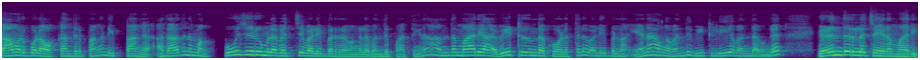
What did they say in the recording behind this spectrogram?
தாமரை போல உட்காந்துருப்பாங்க நிப்பாங்க. அதாவது நம்ம பூஜை ரூம்ல வச்சு வழிபடுறவங்களை வந்து பாத்தீங்கன்னா அந்த மாதிரி வீட்டு இருந்த கோலத்துல வழிபடலாம். ஏன்னா அவங்க வந்து வீட்டிலேயே வந்து அவங்க எழுந்தருள செய்யற மாதிரி.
